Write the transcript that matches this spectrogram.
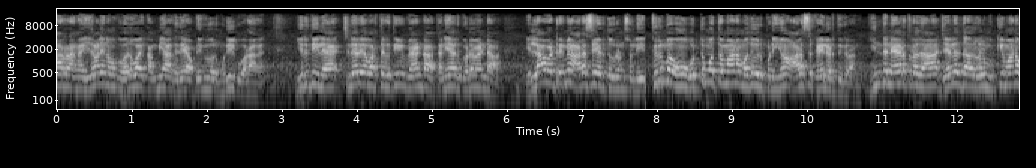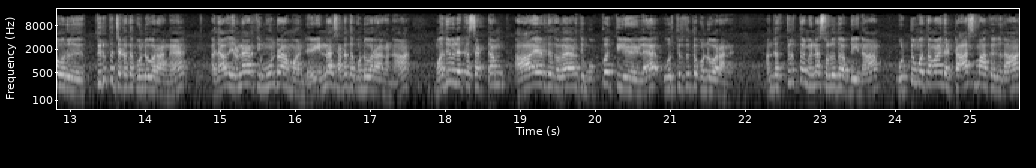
மாறுறாங்க. இதனாலே நமக்கு வருவாய் கம்மியாகுது அப்படிங்கிற ஒரு முடிவுக்கு வராங்க. இறுதியில சில்லறை வர்த்தகத்தையும் வேண்டாம் தனியாருக்கு விட வேண்டாம் எல்லாவற்றையுமே அரசே எடுத்துக்கிறோம்னு சொல்லி திரும்பவும் ஒட்டுமொத்தமான மது விற்பனையும் அரசு கையில் எடுத்துக்கிறாங்க. இந்த நேரத்துல தான் ஜெயலலிதா அவர்கள் முக்கியமான ஒரு திருத்த சட்டத்தை கொண்டு வராங்க. அதாவது இரண்டாயிரத்தி மூன்றாம் ஆண்டு என்ன சட்டத்தை கொண்டு வராங்கன்னா மதுவிலக்கு சட்டம் ஆயிரத்தி தொள்ளாயிரத்தி முப்பத்தி ஏழுல ஒரு திருத்தத்தை கொண்டு வராங்க. அந்த திருத்தம் என்ன சொல்லுது அப்படின்னா ஒட்டுமொத்தமா இந்த டாஸ்மாக்கு தான்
